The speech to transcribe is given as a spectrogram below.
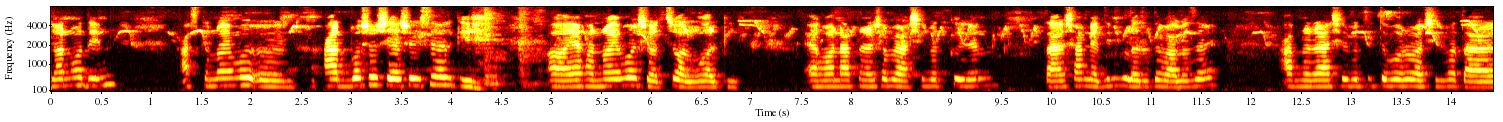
জন্মদিন। আজকে নয় আট বছর শেষ হয়েছে আর কি। এখন নয় বছর চলবো আর কি। এখন আপনারা সবাই আশীর্বাদ করেন তার সামনের দিনগুলো যাতে ভালো যায়। আপনারা আশীর্বাদ দিতে বড় আশীর্বাদ, আর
